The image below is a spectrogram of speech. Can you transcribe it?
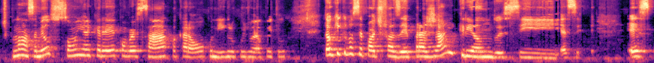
Tipo, nossa, meu sonho é querer conversar com a Carol, com o Nigro, com o Joel, com o Ítalo. Então, o que, que você pode fazer para já ir criando esse, esse, esse,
